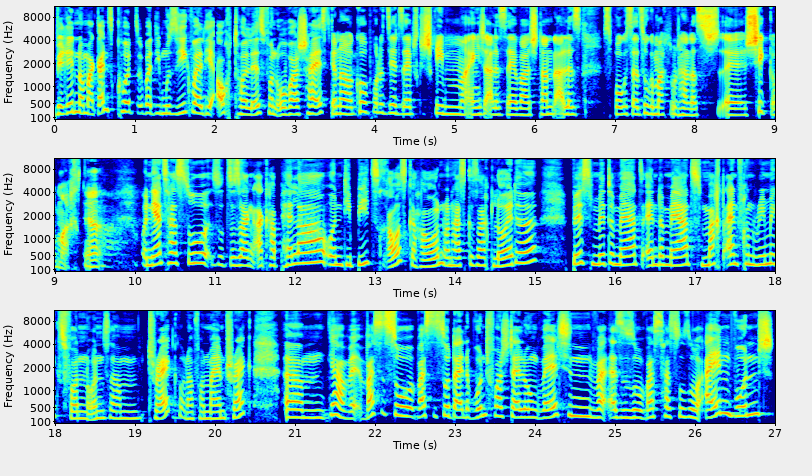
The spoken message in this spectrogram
Wir reden noch mal ganz kurz über die Musik, weil die auch toll ist von Overscheiß. Genau, co-produziert, selbst geschrieben, eigentlich alles selber, stand alles, Spokes dazu gemacht und hat das äh, schick gemacht, ja. Und jetzt hast du sozusagen A Cappella und die Beats rausgehauen und hast gesagt, Leute, bis Mitte März, Ende März, macht einfach einen Remix von unserem Track oder von meinem Track. Ähm, ja, was ist so, was ist so deine Wunschvorstellung? Welchen, also so, was hast du so einen Wunsch,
